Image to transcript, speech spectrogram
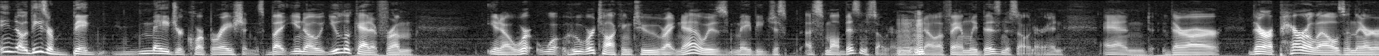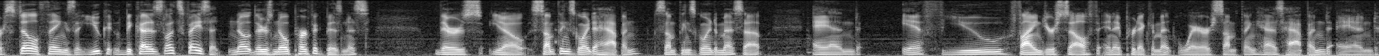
you know, these are big, major corporations. But you know, you look at it from you know, we're, wh- who we're talking to right now is maybe just a small business owner, Mm-hmm. you know, a family business owner, and and there are there are parallels and there are still things that you could because let's face it, no, there's no perfect business. There's you know something's going to happen, something's going to mess up, and if you find yourself in a predicament where something has happened and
